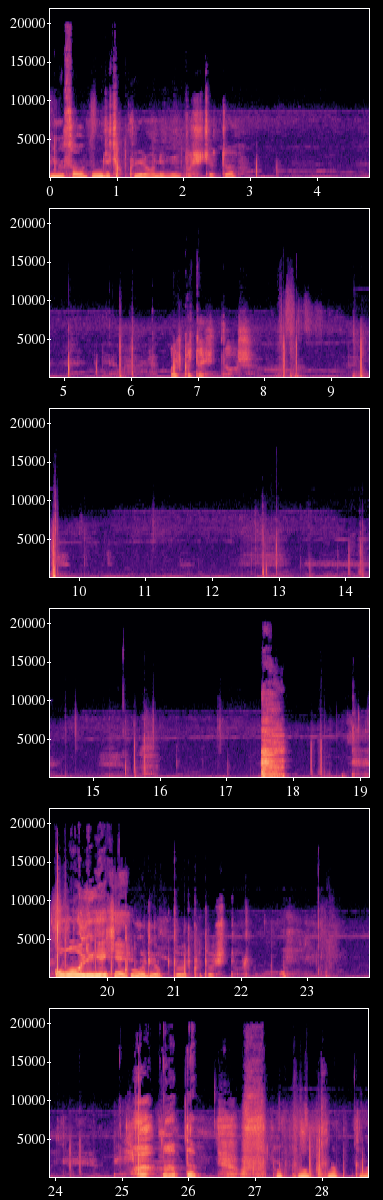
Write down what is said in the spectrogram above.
Yunus abim çok güzel oynamaya başladı. Arkadaşlar. Oo lige ki. Gol yaptı arkadaşlar. ne yaptım? Ne yaptı, ne yaptı, ne yaptı, ne yaptı,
